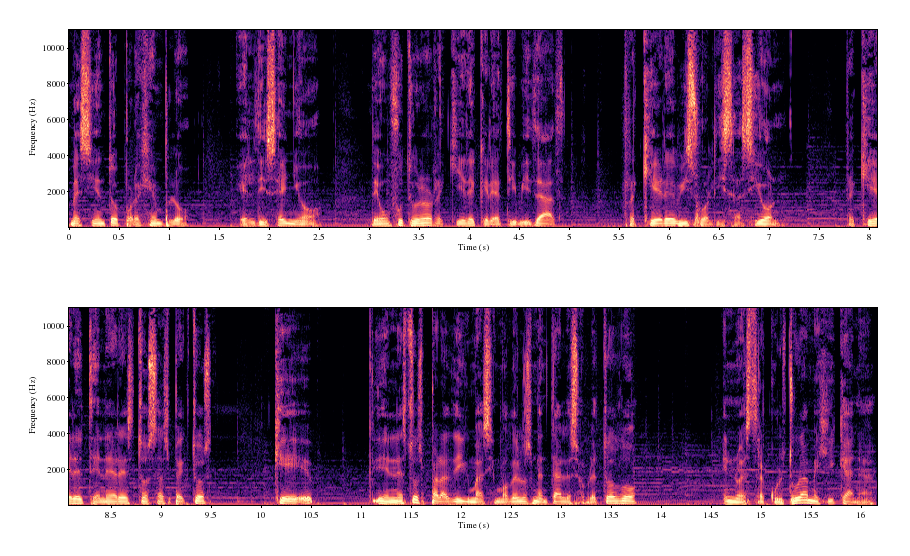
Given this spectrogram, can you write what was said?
Me siento, por ejemplo, el diseño de un futuro requiere creatividad, requiere visualización, requiere tener estos aspectos que en estos paradigmas y modelos mentales, sobre todo en nuestra cultura mexicana,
